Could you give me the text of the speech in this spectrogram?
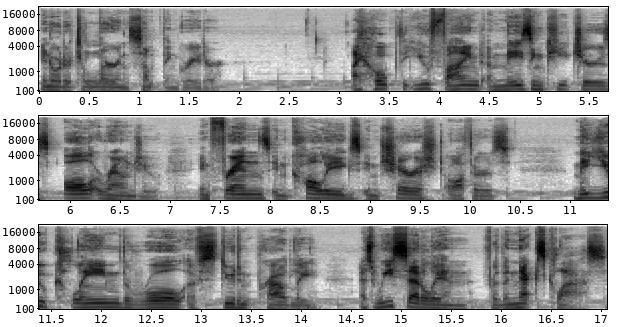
in order to learn something greater. I hope that you find amazing teachers all around you, in friends, in colleagues, in cherished authors. May you claim the role of student proudly as we settle in for the next class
